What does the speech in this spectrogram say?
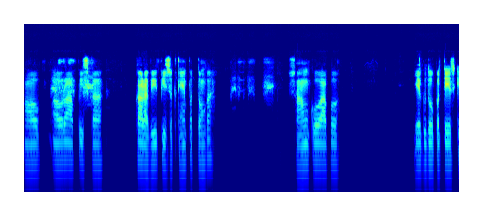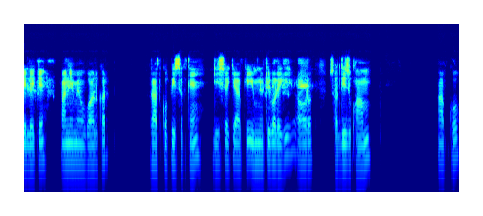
और और आप इसका काढ़ा भी पी सकते हैं पत्तों का। शाम को आप एक दो पत्ते इसके लेके पानी में उबाल कर रात को पी सकते हैं, जिससे कि आपकी इम्यूनिटी बढ़ेगी और सर्दी जुकाम आपको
